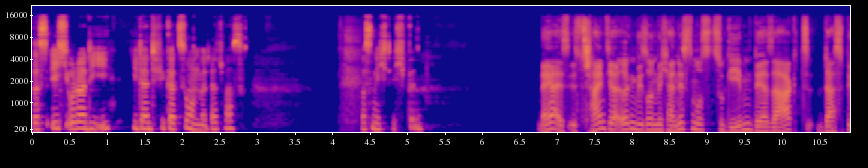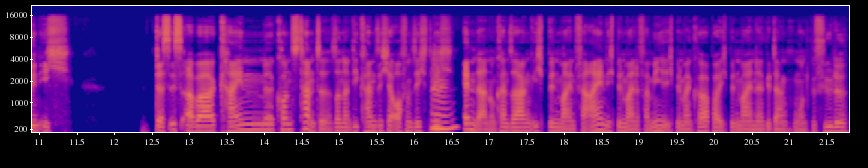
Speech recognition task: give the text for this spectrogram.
das Ich oder die Identifikation mit etwas, was nicht ich bin. Naja, es, es scheint ja irgendwie so einen Mechanismus zu geben, der sagt, das bin ich. Das ist aber keine Konstante, sondern die kann sich ja offensichtlich mhm. ändern und kann sagen, ich bin mein Verein, ich bin meine Familie, ich bin mein Körper, ich bin meine Gedanken und Gefühle.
